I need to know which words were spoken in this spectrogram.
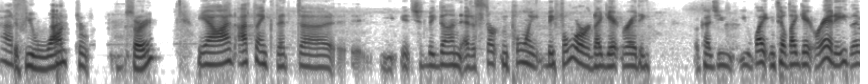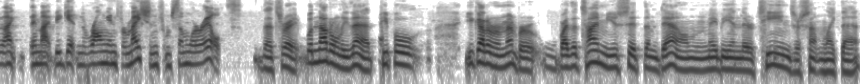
Yes. If you want to, sorry. Yeah, I, I think that uh, it should be done at a certain point before they get ready, because you you wait until they get ready, they might they might be getting the wrong information from somewhere else. That's right. Well, not only that, people, you got to remember by the time you sit them down, maybe in their teens or something like that,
